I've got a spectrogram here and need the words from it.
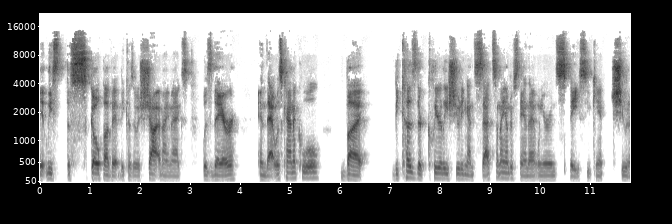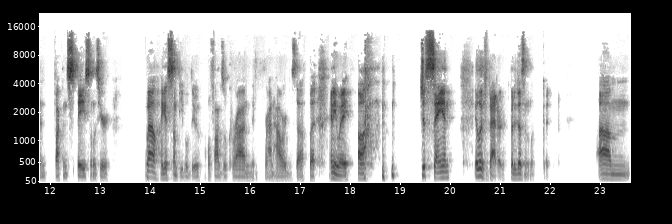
at least the scope of it because it was shot in IMAX was there and that was kind of cool. But because they're clearly shooting on sets, and I understand that when you're in space, you can't shoot in fucking space unless you're. Well, I guess some people do, Alfonso Cuarón and Ron Howard and stuff. But anyway, uh, just saying, it looks better, but it doesn't look good. Um,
